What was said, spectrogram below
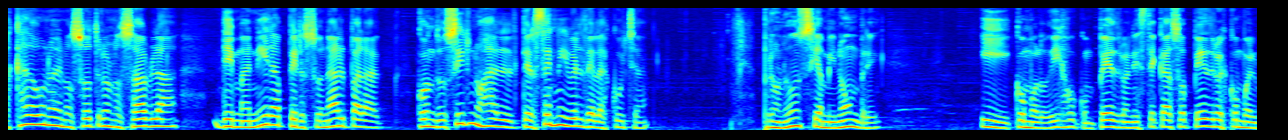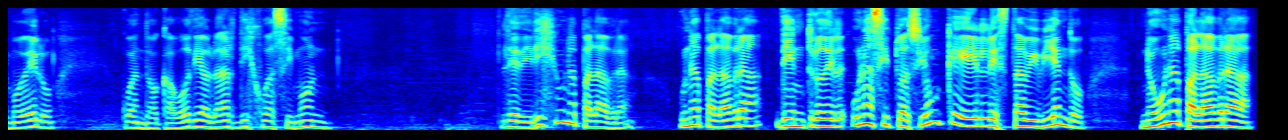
a cada uno de nosotros nos habla de manera personal para conducirnos al tercer nivel de la escucha. Pronuncia mi nombre. Y como lo dijo con Pedro, en este caso Pedro es como el modelo. Cuando acabó de hablar, dijo a Simón, le dirige una palabra, una palabra dentro de una situación que él está viviendo, no una palabra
